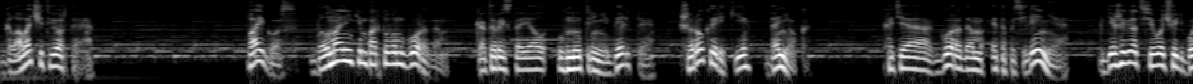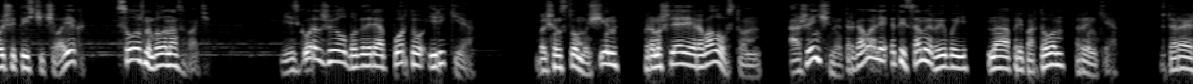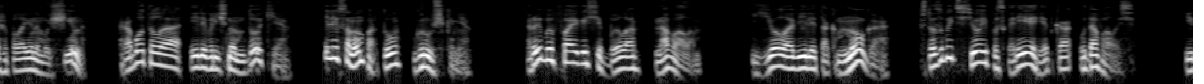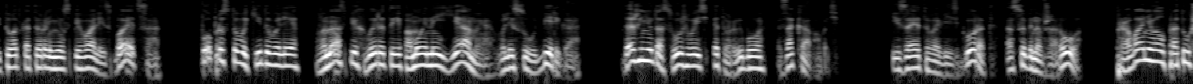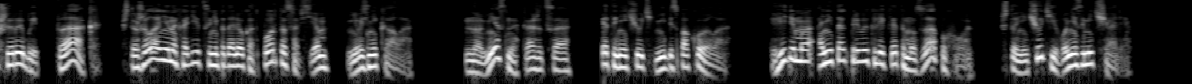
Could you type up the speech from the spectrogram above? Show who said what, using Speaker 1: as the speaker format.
Speaker 1: Глава 4. Файгос был маленьким портовым городом, который стоял у внутренней дельты широкой реки Данек. Хотя городом это поселение, где живет всего чуть больше тысячи человек, сложно было назвать. Весь город жил благодаря порту и реке. Большинство мужчин промышляли рыболовством, а женщины торговали этой самой рыбой на припортовом рынке. Вторая же половина мужчин работала или в речном доке, или в самом порту грузчиками. Рыбы в Файгасе было навалом. Ее ловили так много, что забыть все и поскорее редко удавалось. И тот, который не успевали избавиться, попросту выкидывали в наспех вырытые помойные ямы в лесу у берега, даже не удосуживаясь эту рыбу закапывать. Из-за этого весь город, особенно в жару, прованивал протухшей рыбой так, что желание находиться неподалеку от порта совсем не возникало. Но местных, кажется, это ничуть не беспокоило. Видимо, они так привыкли к этому запаху, что ничуть его не замечали.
